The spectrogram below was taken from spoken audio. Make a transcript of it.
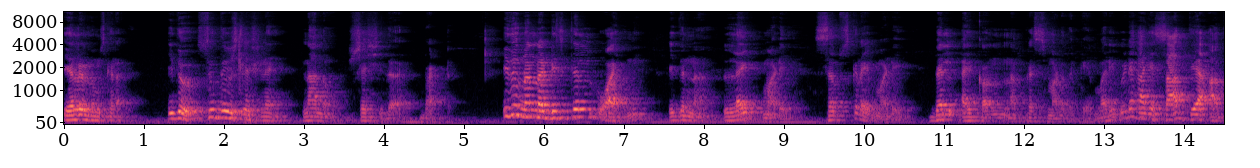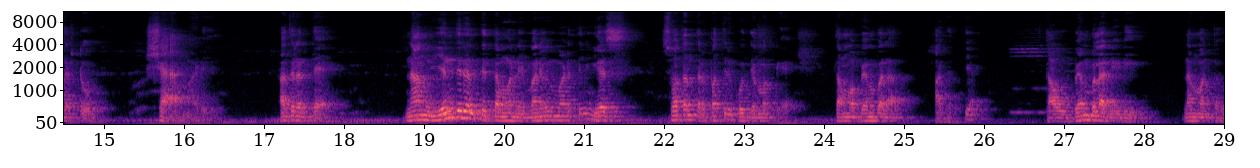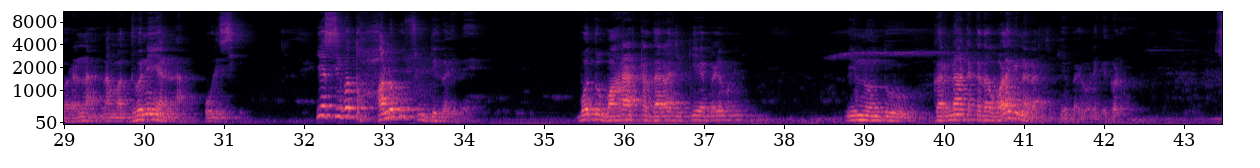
ಎಲ್ಲರಿಗೂ ನಮಸ್ಕಾರ. ಇದು ಸುದ್ದಿ ವಿಶ್ಲೇಷಣೆ. ನಾನು ಶಶಿಧರ್ ಭಟ್. ಇದು ನನ್ನ ಡಿಜಿಟಲ್ ವಾಹಿನಿ. ಇದನ್ನು ಲೈಕ್ ಮಾಡಿ, ಸಬ್ಸ್ಕ್ರೈಬ್ ಮಾಡಿ, ಬೆಲ್ ಐಕಾನನ್ನು ಪ್ರೆಸ್ ಮಾಡೋದಕ್ಕೆ ಮರಿಬೇಡಿ. ಹಾಗೆ ಸಾಧ್ಯ ಆದಷ್ಟು ಶೇರ್ ಮಾಡಿ. ಅದರಂತೆ ನಾನು ಎಂದಿರಂತೆ ತಮ್ಮಲ್ಲಿ ಮನವಿ ಮಾಡ್ತೀನಿ. ಎಸ್, ಸ್ವತಂತ್ರ ಪತ್ರಿಕೋದ್ಯಮಕ್ಕೆ ತಮ್ಮ ಬೆಂಬಲ ಅಗತ್ಯ. ತಾವು ಬೆಂಬಲ ನೀಡಿ ನಮ್ಮಂಥವರನ್ನು, ನಮ್ಮ ಧ್ವನಿಯನ್ನು ಉಳಿಸಿ. ಎಸ್, ಇವತ್ತು ಹಲವು ಸುದ್ದಿಗಳಿವೆ. ಒಂದು ಮಹಾರಾಷ್ಟ್ರದ ರಾಜಕೀಯ ಬೆಳವಣಿಗೆ, ಇನ್ನೊಂದು ಕರ್ನಾಟಕದ ಒಳಗಿನ ರಾಜಕೀಯ ಬೆಳವಣಿಗೆಗಳು.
